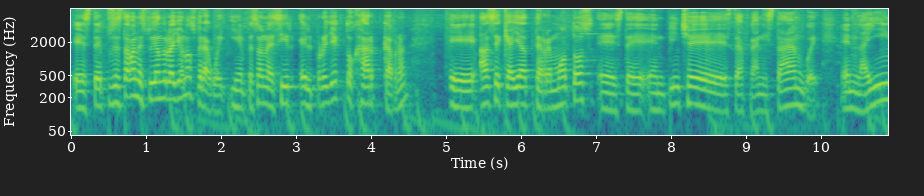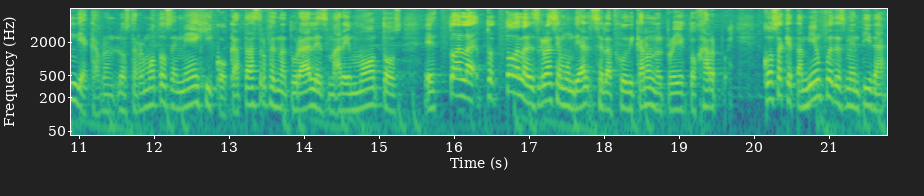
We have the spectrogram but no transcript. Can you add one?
este, pues estaban estudiando la ionosfera, güey, y empezaron a decir, el proyecto HARP, cabrón, eh, hace que haya terremotos este, en pinche este, Afganistán, güey. En la India, cabrón. Los terremotos de México, catástrofes naturales, maremotos. eh, toda, la, to- toda la desgracia mundial se la adjudicaron al proyecto HARP, güey. Cosa que también fue desmentida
